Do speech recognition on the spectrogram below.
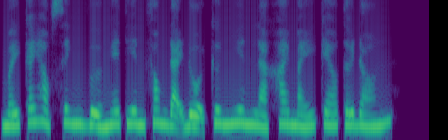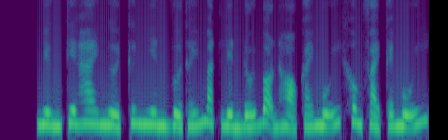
Mấy cái học sinh vừa nghe tiên phong đại đội cư nhiên là khai máy kéo tới đón. Nhưng kia hai người cư nhiên vừa thấy mặt liền đối bọn họ cái mũi không phải cái mũi,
